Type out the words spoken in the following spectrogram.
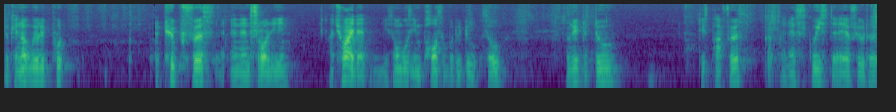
You cannot really put the tube first and then slot it in. I tried that. It's almost impossible to do. So you need to do this part first and then squeeze the air filter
